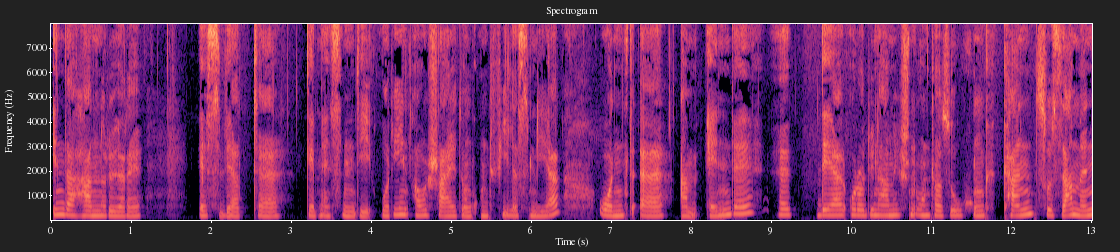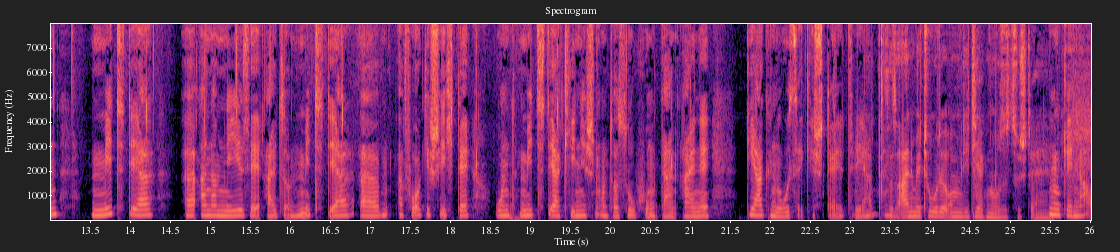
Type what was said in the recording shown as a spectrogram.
in der Harnröhre. Es wird äh, gemessen die Urinausscheidung und vieles mehr. Und äh, am Ende der urodynamischen Untersuchung kann zusammen mit der äh, Anamnese, also mit der äh, Vorgeschichte und mit der klinischen Untersuchung dann eine Diagnose gestellt mhm. werden. Das ist eine Methode, um die Diagnose zu stellen. Genau.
